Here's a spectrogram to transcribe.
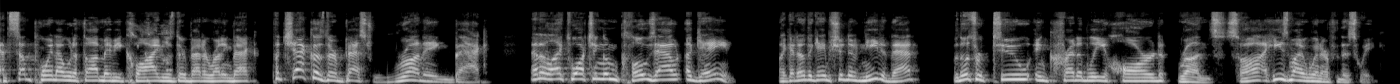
at some point I would have thought maybe Clyde was their better running back. Pacheco's their best running back. And I liked watching them close out a game. Like I know the game shouldn't have needed that, but those were two incredibly hard runs. So uh, he's my winner for this week.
